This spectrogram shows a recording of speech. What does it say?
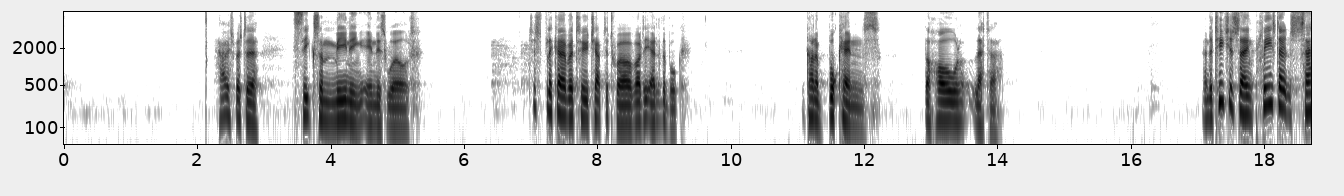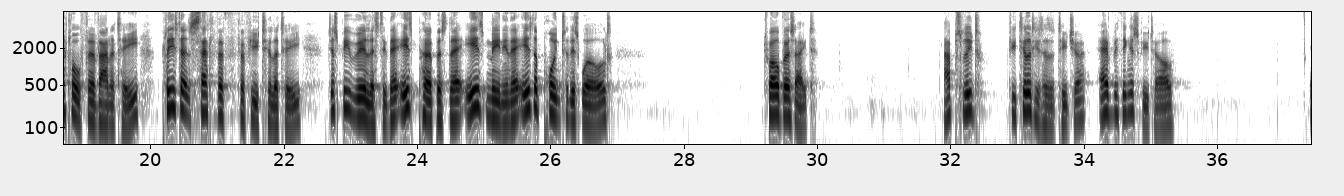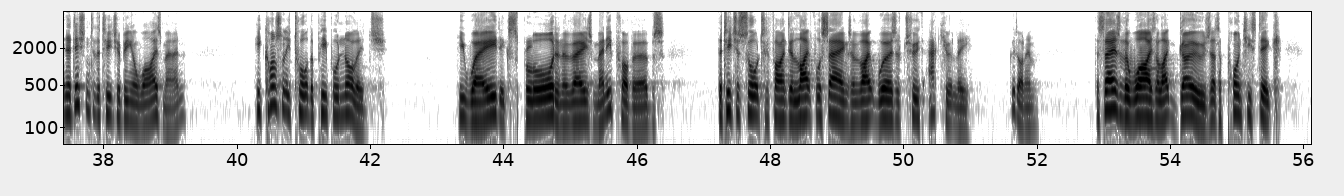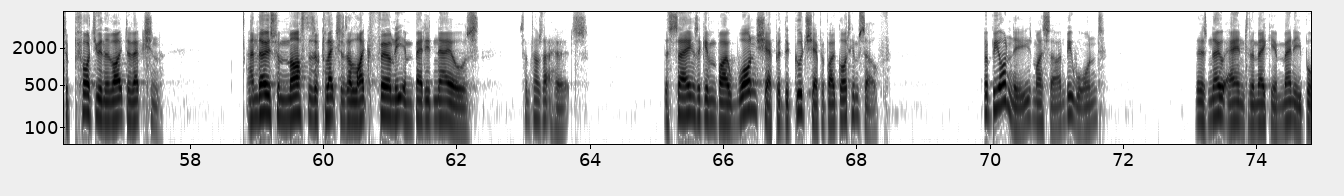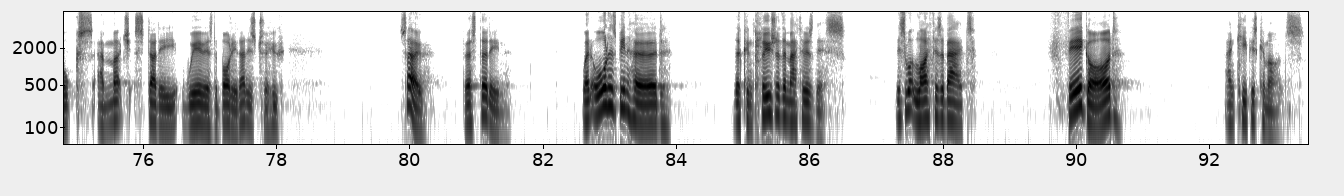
How are we supposed to seek some meaning in this world? Just flick over to chapter 12, right at the end of the book. It kind of bookends the whole letter. And the teacher's saying, please don't settle for vanity. Please don't settle for, for futility. Just be realistic. There is purpose, there is meaning, there is a point to this world. 12, verse 8. Absolute futility, says the teacher. Everything is futile. In addition to the teacher being a wise man, he constantly taught the people knowledge. He weighed, explored, and arranged many proverbs. The teacher sought to find delightful sayings and write words of truth accurately. Good on him. The sayings of the wise are like goads, that's a pointy stick to prod you in the right direction. And those from masters of collections are like firmly embedded nails. Sometimes that hurts. The sayings are given by one shepherd, the good shepherd, by God Himself. But beyond these, my son, be warned. There is no end to the making of many books, and much study wearies the body. That is true. So, verse 13. When all has been heard, the conclusion of the matter is this this is what life is about fear God and keep his commands.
